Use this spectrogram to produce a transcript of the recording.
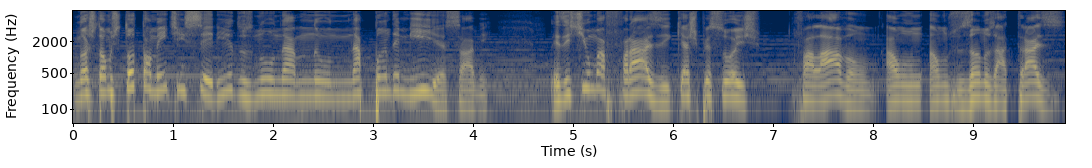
nós estamos totalmente inseridos no, na, no, na pandemia, sabe? Existia uma frase que as pessoas falavam há, um, há uns anos atrás,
